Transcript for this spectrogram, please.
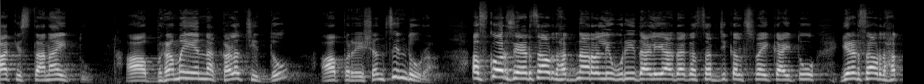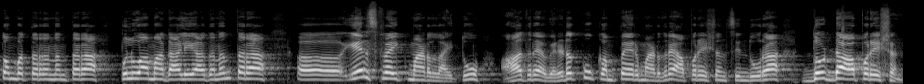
ಪಾಕಿಸ್ತಾನ ಇತ್ತು. ಆ ಭ್ರಮೆಯನ್ನು ಕಳಚಿದ್ದು ಆಪರೇಷನ್ ಸಿಂಧೂರ ಅಫ್ಕೋರ್ಸ್ ಎರಡು ಸಾವಿರದ ಹದಿನಾರರಲ್ಲಿ ಉರಿ ದಾಳಿಯಾದಾಗ ಸರ್ಜಿಕಲ್ ಸ್ಟ್ರೈಕ್ ಆಯಿತು. ಎರಡು ಸಾವಿರದ ಹತ್ತೊಂಬತ್ತರ ನಂತರ ಪುಲ್ವಾಮಾ ದಾಳಿಯಾದ ನಂತರ ಏರ್ ಸ್ಟ್ರೈಕ್ ಮಾಡಲಾಯಿತು. ಆದರೆ ಅವೆರಡಕ್ಕೂ ಕಂಪೇರ್ ಮಾಡಿದ್ರೆ ಆಪರೇಷನ್ ಸಿಂಧೂರ ದೊಡ್ಡ ಆಪರೇಷನ್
